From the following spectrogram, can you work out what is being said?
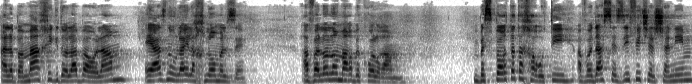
על הבמה הכי גדולה בעולם, העזנו אולי לחלום על זה, אבל לא לומר בקול רם. בספורט התחרותי, עבודה סזיפית של שנים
